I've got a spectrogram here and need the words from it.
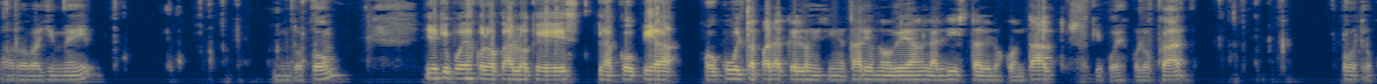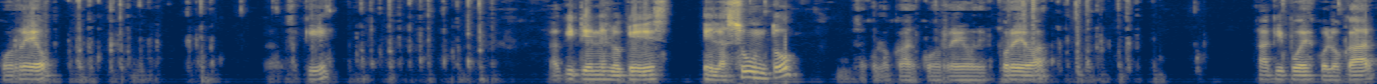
arroba gmail.com y aquí puedes colocar lo que es la copia oculta para que los destinatarios no vean la lista de los contactos. Aquí puedes colocar otro correo. aquí. Aquí tienes lo que es el asunto. Vamos a colocar correo de prueba. Aquí puedes colocar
